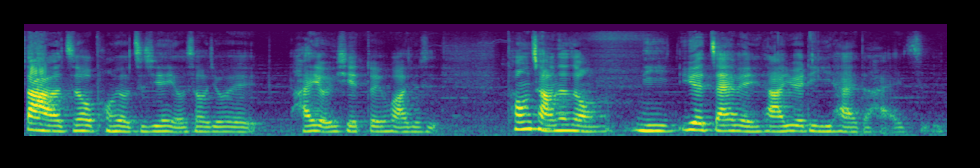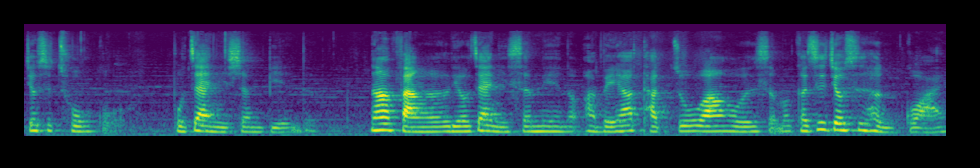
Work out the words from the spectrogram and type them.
大了之后，朋友之间有时候就会还有一些对话，就是通常那种你越栽培他越厉害的孩子，就是出国不在你身边的，那反而留在你身边的啊，不要塔猪啊或者什么，可是就是很乖，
